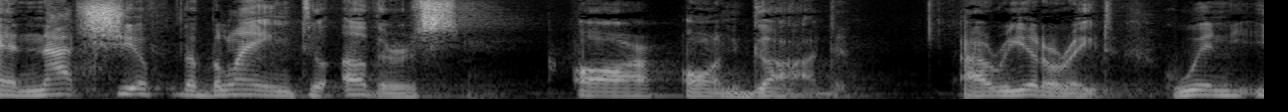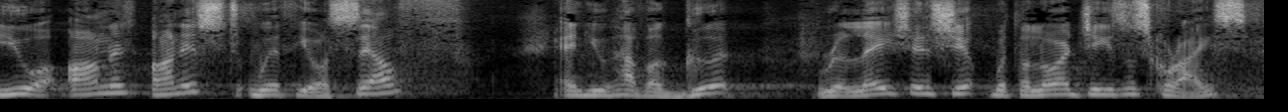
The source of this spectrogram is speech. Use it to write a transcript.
and not shift the blame to others or on God. I reiterate, when you are honest, honest with yourself and you have a good relationship with the Lord Jesus Christ,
